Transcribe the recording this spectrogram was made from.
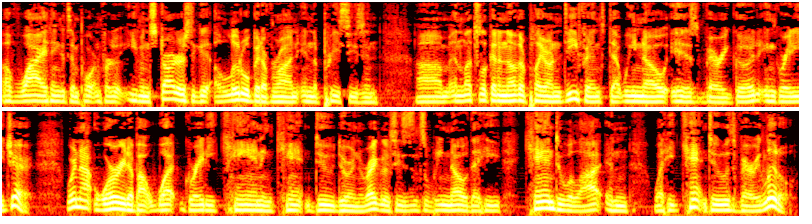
of why I think it's important for even starters to get a little bit of run in the preseason. Um, and let's look at another player on defense that we know is very good in Grady Jarrett. We're not worried about what Grady can and can't do during the regular season, so we know that he can do a lot and what he can't do is very little.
